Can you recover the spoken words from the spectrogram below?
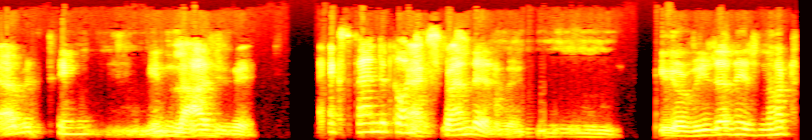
everything in large way, Expanded consciousness. expanded way. Your vision is not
